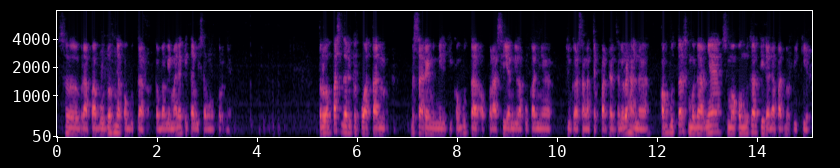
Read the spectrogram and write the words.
seberapa bodohnya komputer atau bagaimana kita bisa mengukurnya. Terlepas dari kekuatan besar yang dimiliki komputer, operasi yang dilakukannya juga sangat cepat dan sederhana. Komputer sebenarnya semua komputer tidak dapat berpikir.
